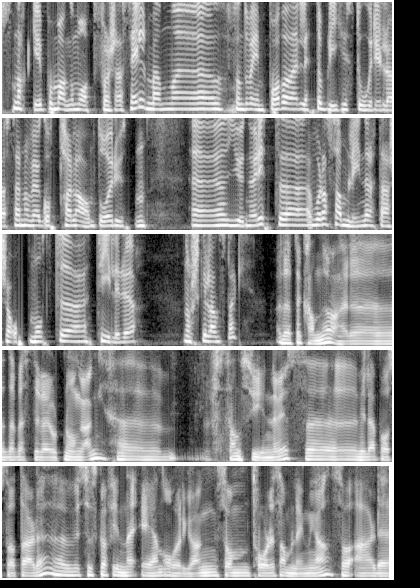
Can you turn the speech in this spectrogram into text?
snakker på mange måter for seg selv, men øh, som du var inne på, da, det er lett å bli historieløs her når vi har gått halvannet år uten øh, juniorritt. Hvordan sammenligner dette seg opp mot tidligere norske landslag? Dette kan jo være det beste vi har gjort noen gang. Sannsynligvis eh, vil jeg påstå at det er det. Hvis du skal finne én årgang som tåler sammenligninga, så er det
